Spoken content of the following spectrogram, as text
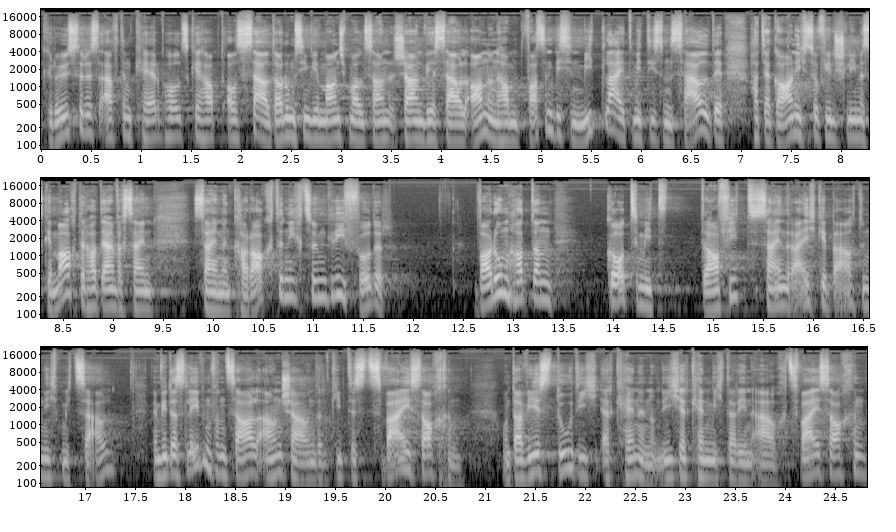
Größeres auf dem Kerbholz gehabt als Saul. Darum sind wir manchmal, schauen wir Saul an und haben fast ein bisschen Mitleid mit diesem Saul. Der hat ja gar nicht so viel Schlimmes gemacht. Er hatte einfach sein, seinen Charakter nicht so im Griff, oder? Warum hat dann Gott mit David sein Reich gebaut und nicht mit Saul? Wenn wir das Leben von Saul anschauen, dann gibt es zwei Sachen, und da wirst du dich erkennen und ich erkenne mich darin auch. Zwei Sachen,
